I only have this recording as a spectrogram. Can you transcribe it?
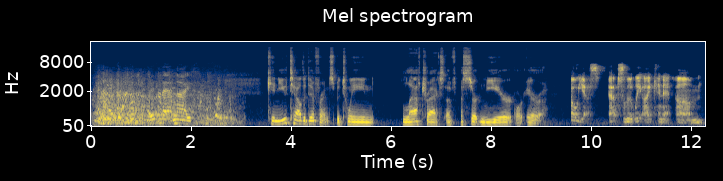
Isn't that nice? Can you tell the difference between laugh tracks of a certain year or era? Oh yes, absolutely. I can. Um,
